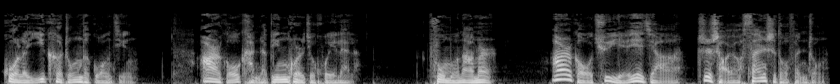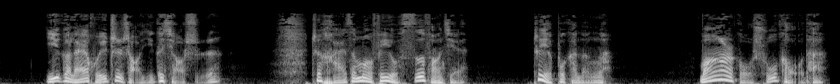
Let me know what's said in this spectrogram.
过了一刻钟的光景，二狗啃着冰棍就回来了。父母纳闷二狗去爷爷家至少要三十多分钟，一个来回至少一个小时。这孩子莫非有私房钱？这也不可能啊！王二狗属狗的，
